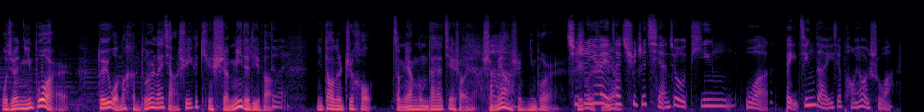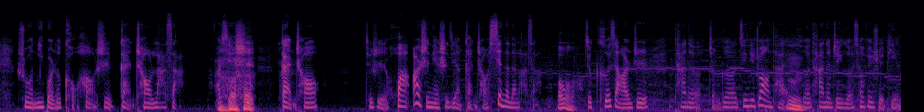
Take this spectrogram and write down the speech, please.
我觉得尼泊尔对于我们很多人来讲是一个挺神秘的地方。对，你到那之后，怎么样给我们大家介绍一下什么样啊是尼泊尔？其实因为在去之前就听我北京的一些朋友说，说尼泊尔的口号是赶超拉萨，而且是赶超，就是花二十年时间赶超现在的拉萨，哦，就可想而知它的整个经济状态嗯。和它的这个消费水平。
